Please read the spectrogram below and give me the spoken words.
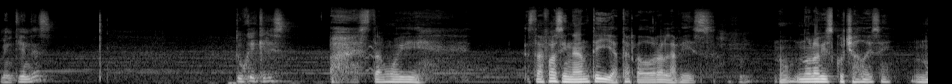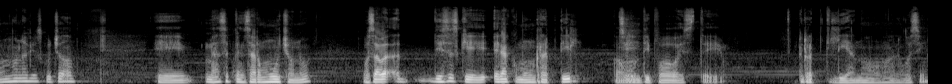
¿Me entiendes? ¿Tú qué crees? Ah, está muy. Está fascinante y aterrador a la vez. No, no lo había escuchado ese. No, no lo había escuchado. Eh, me hace pensar mucho, ¿no? O sea, dices que era como un reptil, como Sí. un tipo este reptiliano o algo así.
